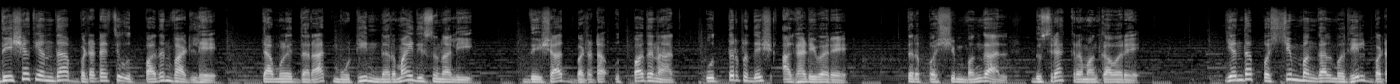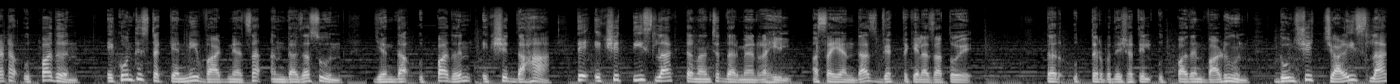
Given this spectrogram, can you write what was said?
देशात यंदा बटाट्याचे उत्पादन वाढले. त्यामुळे दरात मोठी नरमाई दिसून आली. देशात बटाटा उत्पादनात उत्तर प्रदेश आघाडीवर आहे तर पश्चिम बंगाल दुसऱ्या क्रमांकावर. आहे यंदा पश्चिम बंगालमधील बटाटा उत्पादन एकोणतीस टक्क्यांनी वाढण्याचा अंदाज असून यंदा उत्पादन एकशे दहा ते एकशे तीस लाख टनांच्या दरम्यान राहील असा अंदाज व्यक्त केला जातोय. तर उत्तर प्रदेशातील उत्पादन वाढून दोनशे चाळीस लाख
